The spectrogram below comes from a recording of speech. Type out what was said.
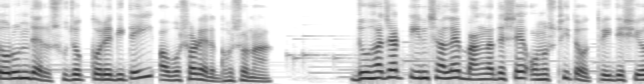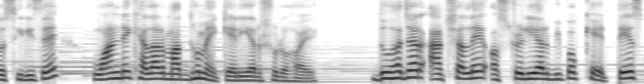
তরুণদের সুযোগ করে দিতেই অবসরের ঘোষণা। দু হাজার তিন সালে বাংলাদেশে অনুষ্ঠিত ত্রিদেশীয় সিরিজে ওয়ানডে খেলার মাধ্যমে ক্যারিয়ার শুরু হয়। দু হাজার আট সালে অস্ট্রেলিয়ার বিপক্ষে টেস্ট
